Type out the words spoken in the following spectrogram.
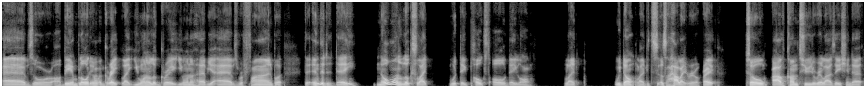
abs or uh, being bloated. Great. Like you want to look great. You want to have your abs refined. But the end of the day, no one looks like what they post all day long. Like we don't. Like it's, it's a highlight reel, right? So I've come to the realization that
